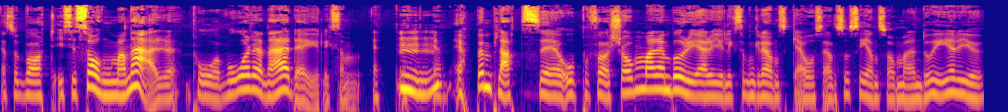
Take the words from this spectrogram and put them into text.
alltså vart i säsong man är. På våren är det ju liksom ett, Mm. ett, en öppen plats eh, och på försommaren börjar det ju liksom grönska och sen så sensommaren då är det ju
